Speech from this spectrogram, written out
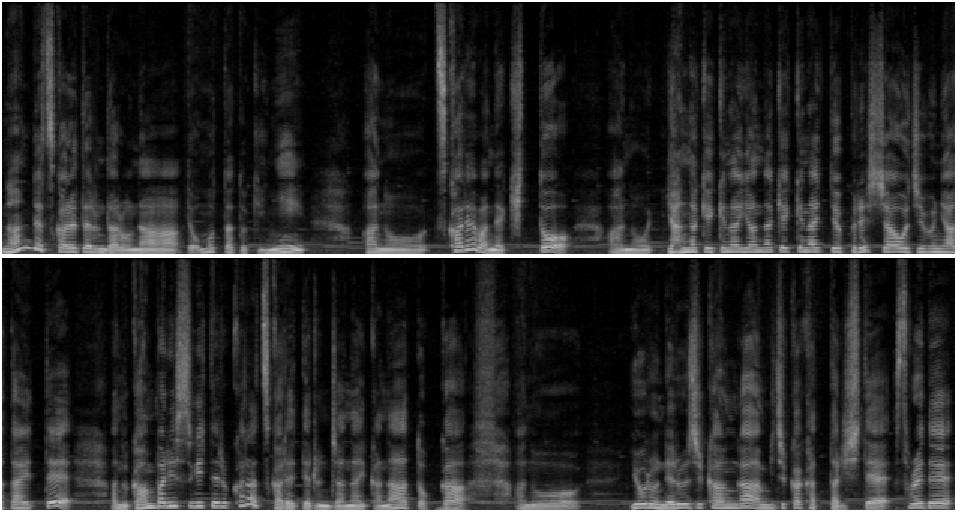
なんで疲れてるんだろうなって思った時に、あの疲れはねきっとあのやんなきゃいけないやんなきゃいけないっていうプレッシャーを自分に与えてあの頑張りすぎてるから疲れてるんじゃないかなとかあの夜寝る時間が短かったりしてそれで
